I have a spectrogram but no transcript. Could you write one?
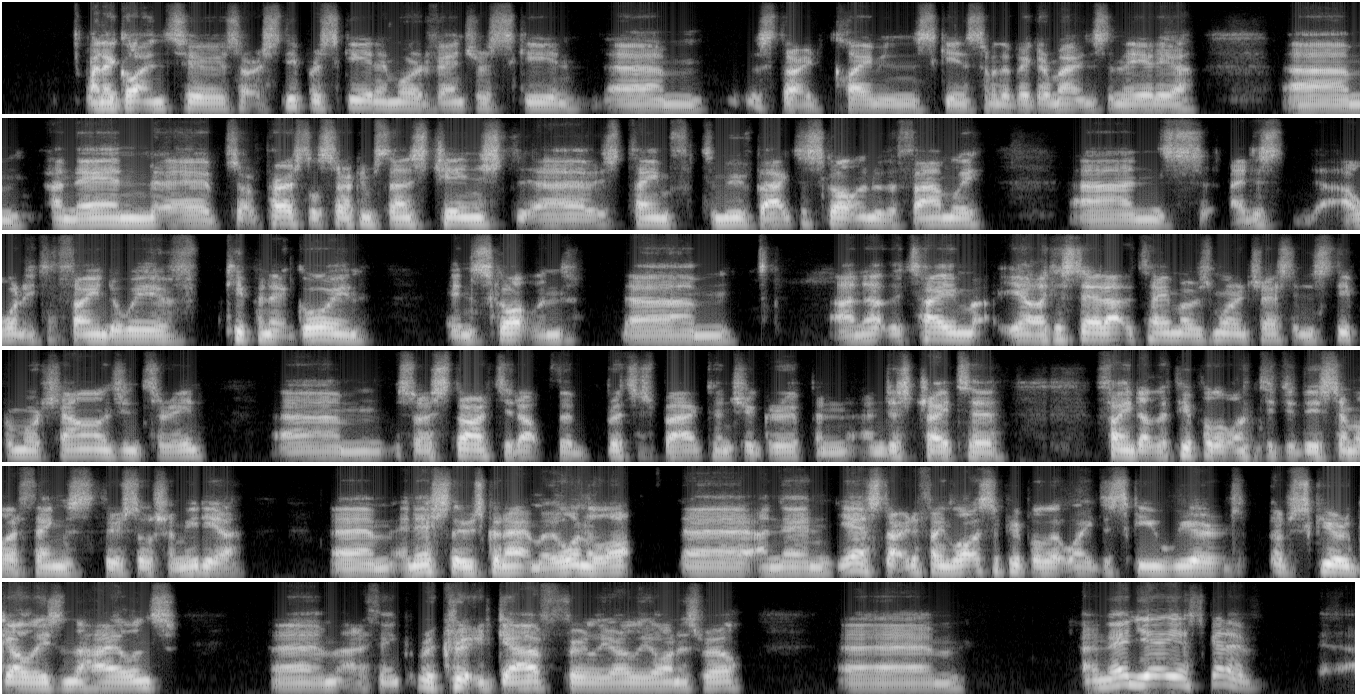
and I got into sort of steeper skiing and more adventurous skiing. Um, started climbing and skiing some of the bigger mountains in the area. Um, and then uh, sort of personal circumstance changed. Uh, it was time to move back to Scotland with the family. And I just, I wanted to find a way of keeping it going in Scotland. Um, and at the time, yeah, like I said, at the time I was more interested in steeper, more challenging terrain. Um, so I started up the British Backcountry group and, and just tried to find other people that wanted to do similar things through social media. Um, initially, I was going out on my own a lot, uh, and then yeah, started to find lots of people that wanted to ski weird, obscure gullies in the Highlands. Um, and I think recruited Gav fairly early on as well. Um, and then yeah, it's kind of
